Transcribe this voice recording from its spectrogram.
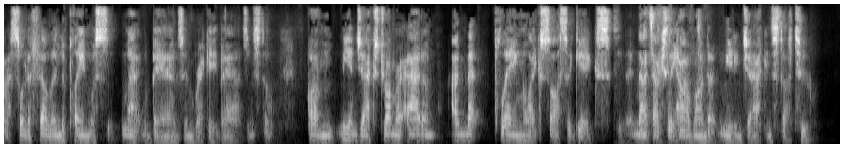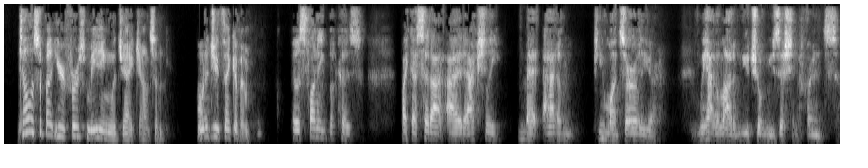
I, sort of fell into playing with Latin bands and reggae bands and stuff. Um, me and Jack's drummer, Adam, I met playing like salsa gigs. And that's actually how I wound up meeting Jack and stuff too. Tell us about your first meeting with Jack Johnson. What did you think of him? It was funny because, like I said, I, I had actually met Adam a few months earlier. We had a lot of mutual musician friends.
